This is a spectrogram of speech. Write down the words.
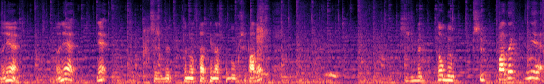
No nie. No nie. Nie. Czyżby ten ostatni raz to był przypadek? Czyżby to był przypadek? Nie.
